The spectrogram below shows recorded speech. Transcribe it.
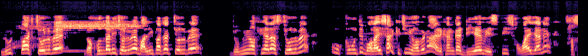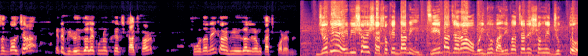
লুটপাট চলবে, দখলদারি চলবে, বালি পাচার চলবে, জমি মাফিয়ারাস চলবে। মুখ্যমন্ত্রী বলাই স্যার কিছুই হবে না। এখানকার ডিএম, এসপি সবাই জানে, শাসক দল ছাড়া এটা বিরোধী দলের কোনো কাজ করার ক্ষমতা নেই, কারণ বিরোধী দল এরকম কাজ করে না। যদিও এ বিষয়ে শাসকের দাবি, যে বা যারা অবৈধ বালি পাচারের সঙ্গে যুক্ত,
